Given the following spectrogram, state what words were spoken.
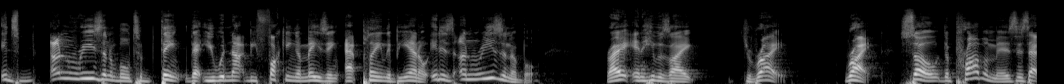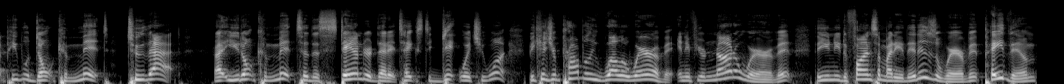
it's unreasonable to think that you would not be fucking amazing at playing the piano. It is unreasonable right? And he was like you're right. Right. So the problem is is that people don't commit to that right? You don't commit to the standard that it takes to get what you want because you're probably well aware of it. And if you're not aware of it, then you need to find somebody that is aware of it, pay them,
